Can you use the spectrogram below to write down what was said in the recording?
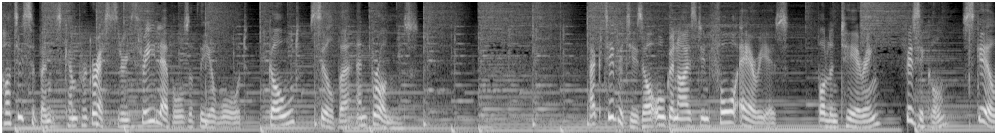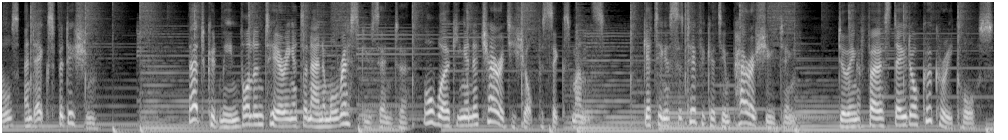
Participants can progress through three levels of the award gold, silver, and bronze. Activities are organised in four areas volunteering, physical, skills, and expedition. That could mean volunteering at an animal rescue centre or working in a charity shop for six months, getting a certificate in parachuting, doing a first aid or cookery course,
